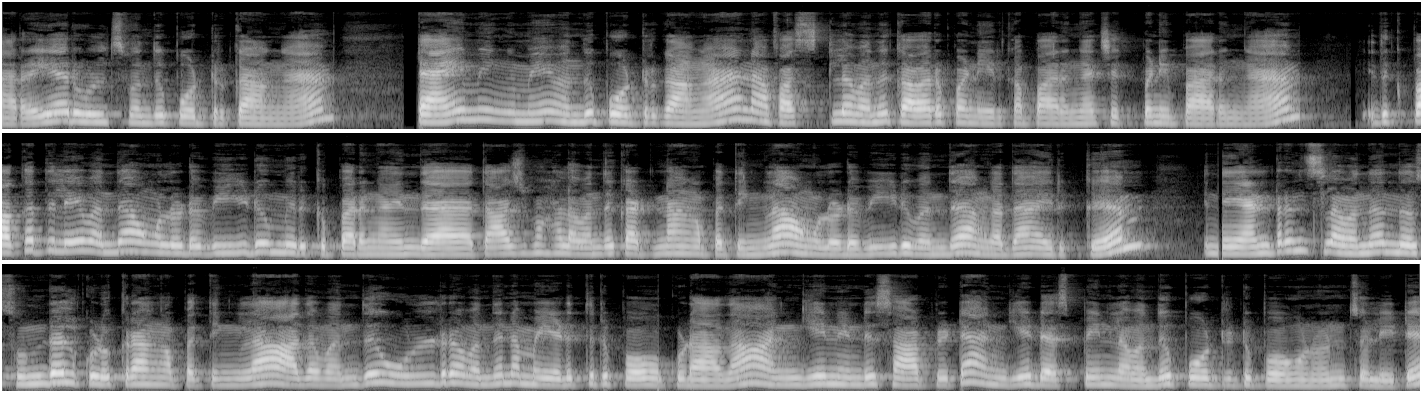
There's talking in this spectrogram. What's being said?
நிறைய ரூல்ஸ் வந்து போட்டிருக்காங்க. டைமிங்குமே வந்து போட்டிருக்காங்க. நான் ஃபஸ்ட்டில் வந்து கவர் பண்ணியிருக்கேன் பாருங்கள் செக் பண்ணி பாருங்கள் இதுக்கு பக்கத்துலேயே வந்து அவங்களோட வீடும் இருக்குது பாருங்கள் இந்த தாஜ்மஹாலை வந்து கட்டினாங்க பார்த்தீங்களா அவங்களோட வீடு வந்து அங்கே தான் இருக்குது இந்த என்ட்ரன்ஸில் வந்து அந்த சுண்டல் கொடுக்குறாங்க பார்த்தீங்களா அதை வந்து உள்ள வந்து நம்ம எடுத்துகிட்டு போகக்கூடாதான் அங்கேயே நின்று சாப்பிட்டுட்டு அங்கேயே டஸ்ட்பினில் வந்து போட்டுட்டு போகணும்னு சொல்லிட்டு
